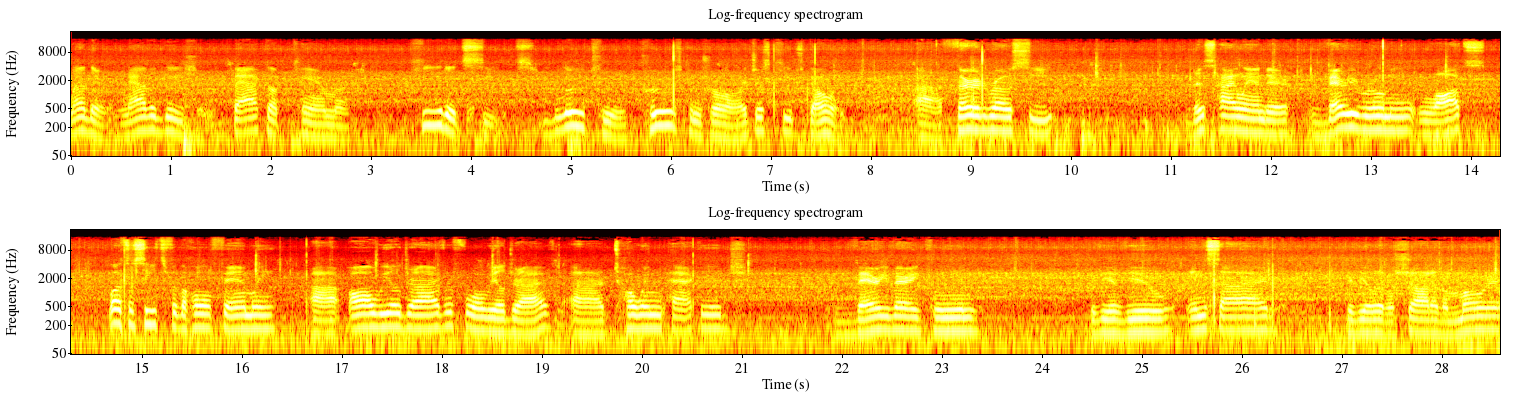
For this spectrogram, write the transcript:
leather, navigation, backup camera, heated seats, Bluetooth, cruise control. It just keeps going. Uh, third row seat. This Highlander, very roomy, lots, lots of seats for the whole family. Uh, all-wheel drive or four-wheel drive. Uh, towing package. Very, very clean. Give you a view inside. Give you a little shot of the motor.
